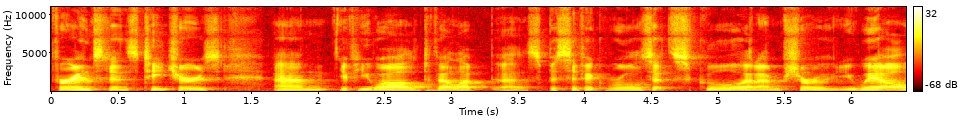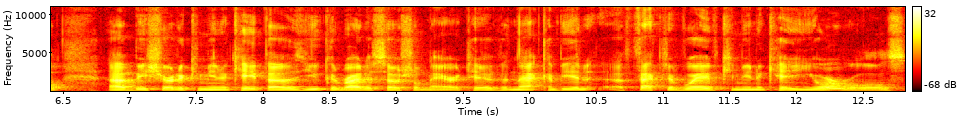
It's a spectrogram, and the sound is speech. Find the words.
for instance, teachers um, if you all develop uh, specific rules at school, and I'm sure you will, uh, be sure to communicate those. You could write a social narrative, and that can be an effective way of communicating your rules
